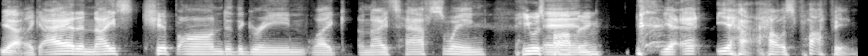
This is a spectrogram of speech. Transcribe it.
Yeah. Like I had a nice chip onto the green, like a nice half swing. He was And- popping. Yeah, and, yeah, I was popping.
